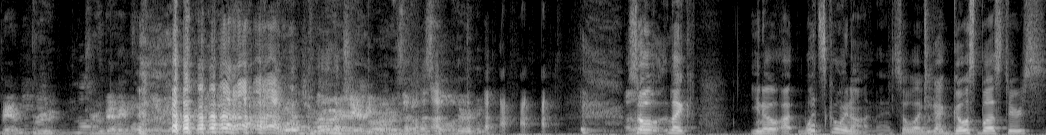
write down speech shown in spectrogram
Bar- Many Drew, Drew Barrymore. There we go. or Drew Jerrymore, as I will call her. So, like, you know, uh, what's going on, man? So, like, we got Ghostbusters,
